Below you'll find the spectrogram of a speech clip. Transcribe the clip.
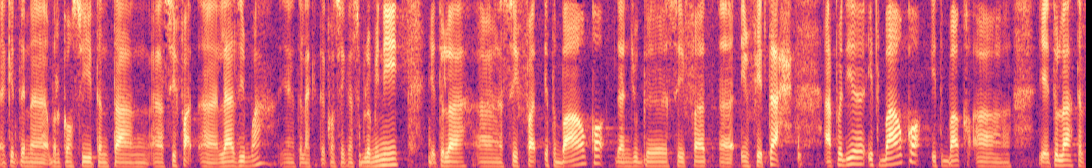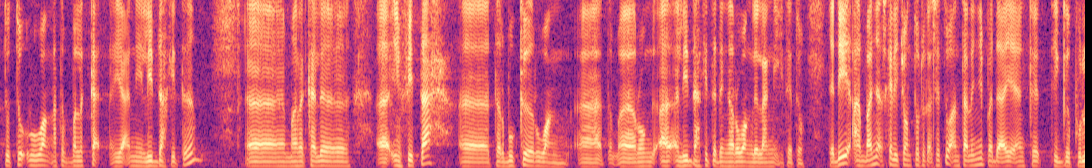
Uh, kita nak berkongsi tentang uh, sifat uh, lazimah yang telah kita kongsikan sebelum ini iaitu uh, sifat itbaq dan juga sifat uh, infitah. Apa dia itbaq? Itbaq uh, iaitu tertutup ruang atau melekat yakni lidah kita uh, manakala uh, infitah uh, terbuka ruang uh, uh, lidah kita dengan ruang lelangi kita tu. Jadi uh, banyak sekali contoh dekat situ antaranya pada ayat yang ke-30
